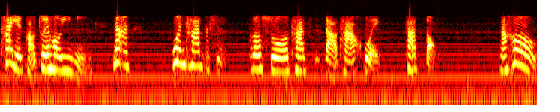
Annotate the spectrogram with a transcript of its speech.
他也考最后一名。那问他的都说他知道他会他懂，然后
